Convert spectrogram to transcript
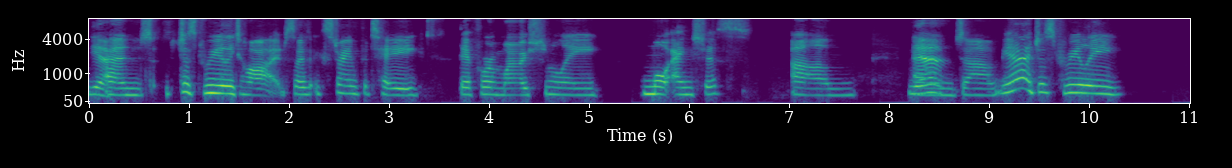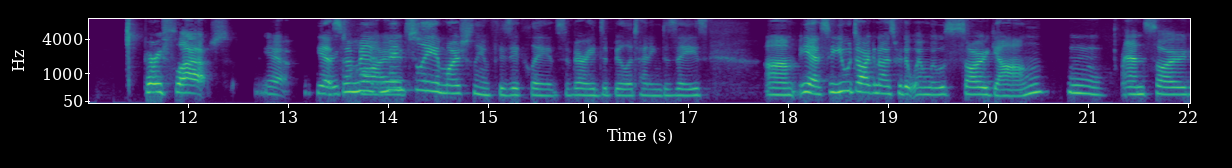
Yeah, and just really tired. So extreme fatigue, therefore emotionally more anxious. Um, yeah. and um, yeah, just really very flat yeah yeah so me- mentally emotionally and physically it's a very debilitating disease um, yeah so you were diagnosed with it when we were so young Mm. And so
